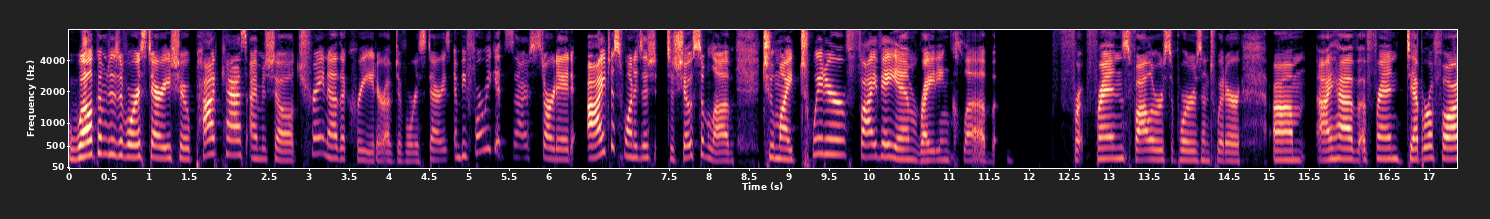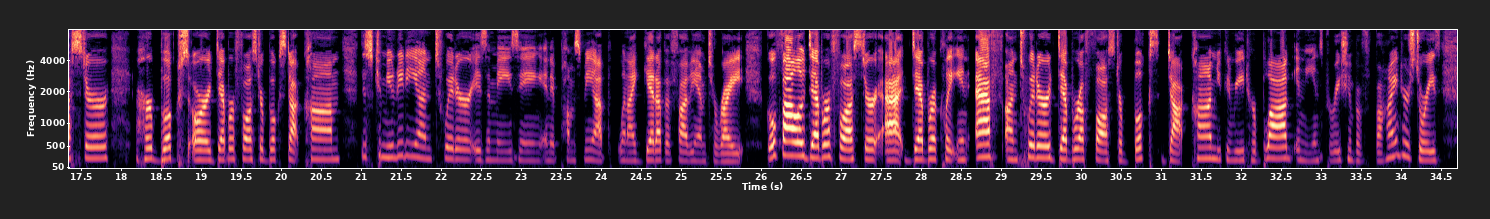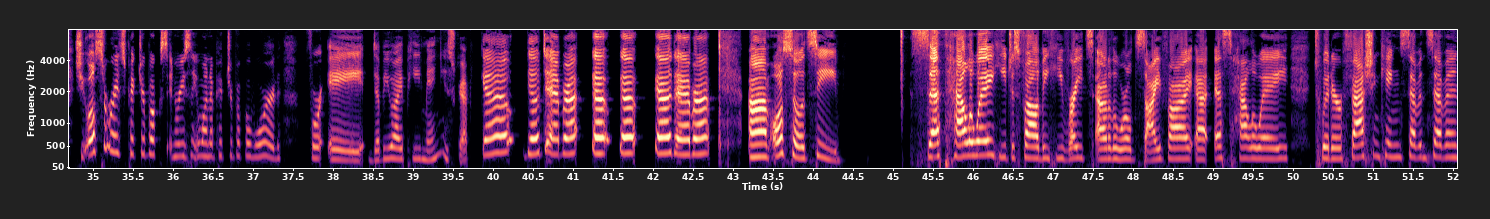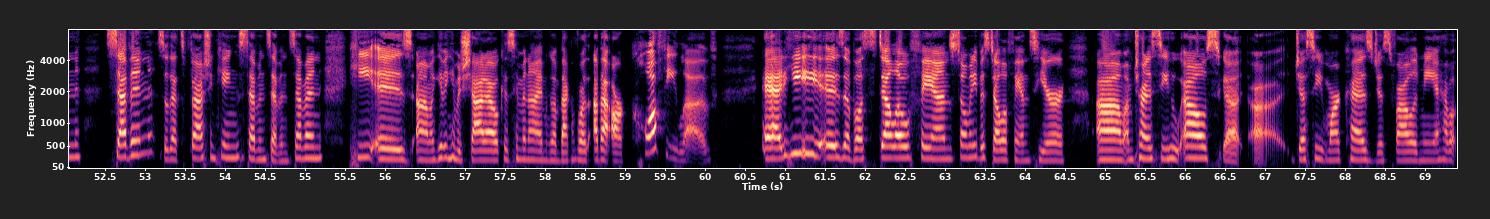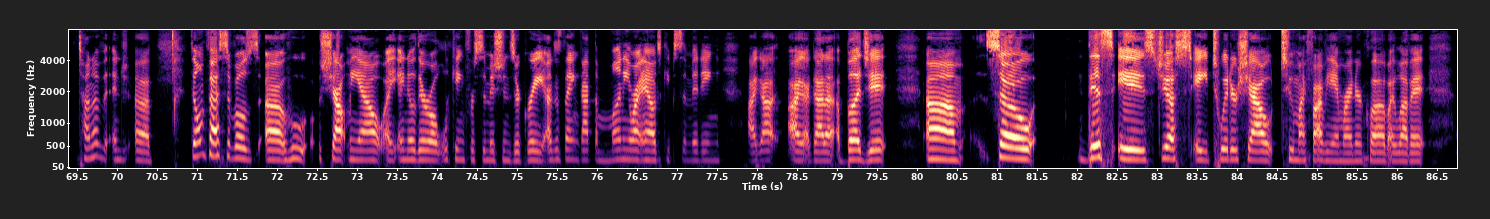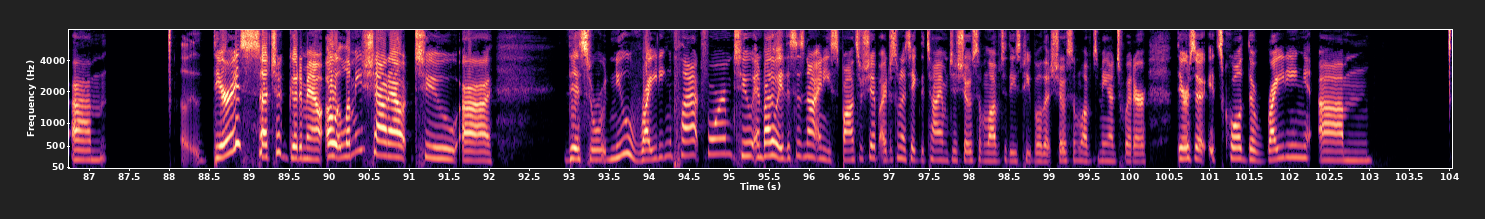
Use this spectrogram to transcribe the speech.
Welcome to Divorce Diaries Show podcast. I'm Michelle Trina, the creator of Divorce Diaries. And before we get started, I just wanted to, to show some love to my Twitter 5 a.m. writing club fr- friends, followers, supporters on Twitter. Um, I have a friend, Deborah Foster. Her books are deborahfosterbooks.com. This community on Twitter is amazing and it pumps me up when I get up at 5 a.m. to write. Go follow Deborah Foster at Deborah Clayton F on Twitter, deborahfosterbooks.com. You can read her blog and the inspiration behind her stories. She also writes picture books and recently won a picture book award for a WIP manuscript. Go, go, Deborah. Go, go, Go, Deborah. Um, also, let's see. Seth Halloway, he just followed me. He writes out of the world sci-fi at S Halloway, Twitter, Fashion King 777. So that's Fashion King 777. He is um, I'm giving him a shout out because him and I have been going back and forth about our coffee love. And he is a Bustelo fan. So many Bustelo fans here. Um, I'm trying to see who else. Got uh, Jesse Marquez just followed me. I have a ton of uh, film festivals uh, who shout me out. I, I, know they're all looking for submissions. Are great. I just ain't got the money right now to keep submitting. I got I, I got a, a budget. Um, so this is just a Twitter shout to my 5 a.m. Writer Club. I love it. Um, uh, there is such a good amount. Oh, let me shout out to uh, this new writing platform too. And by the way, this is not any sponsorship. I just want to take the time to show some love to these people that show some love to me on Twitter. There's a it's called the writing um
